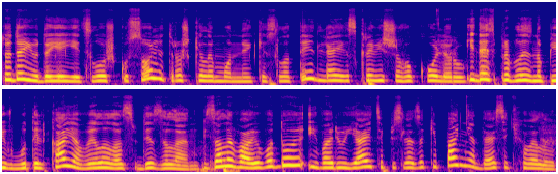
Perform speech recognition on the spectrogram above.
Додаю до яєць ложку солі, трошки лимонної кислоти для яскравішого кольору, і десь приблизно пів бутилька я вилила сюди зеленки. Заливаю водою і варю яйця після закипання 10 хвилин.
